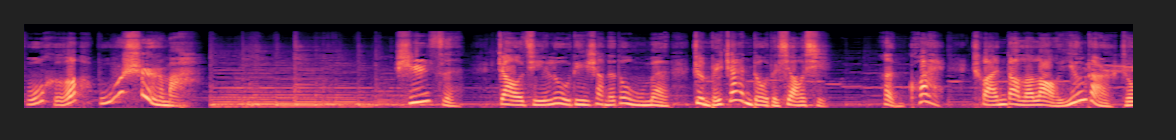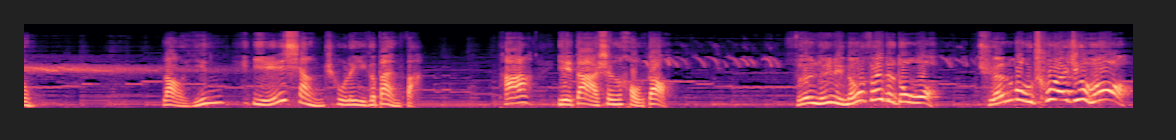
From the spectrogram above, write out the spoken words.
符合，不是吗？狮子。召集陆地上的动物们准备战斗的消息，很快传到了老鹰的耳中。老鹰也想出了一个办法，他也大声吼道：“森林里能飞的动物，全部出来集合！”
